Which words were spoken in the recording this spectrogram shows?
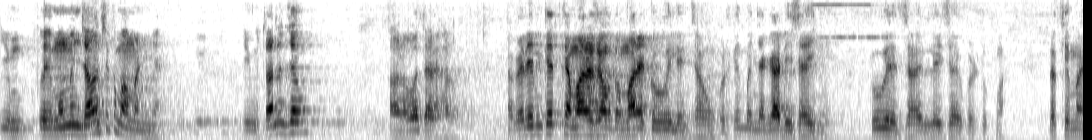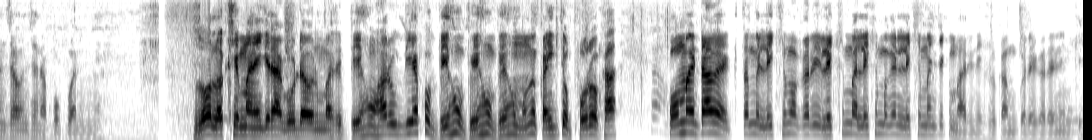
એ પછી મમ્મીને જવાનું છે કે મામાને ત્યાં? એવું તારે જ જવું? હાલો વધારે સારું અગર એમ કે મારે જવું તો મારે ટુ વ્હીલર જવું પડશે કેમ કે ત્યાં ગાડી જાય નહીં. ટુ વ્હીલર લઈ જવું પડે ટૂંકમાં. લખીમાન જવાનું છે ને પપ્પાને જો લખીમાં નીકળ્યા ગોડાઉનમાંથી ભેહું સારું દે આખું ભેહું ભેહું ભેહું. મમ્મી કંઈક તો ફોરો ખા. કોમેન્ટ આવે તમે લેખીમાં કરી લેખીમાં લેખીમાં કરીને લેખીમાં છે કે મારી નાખશો કામ કરે કરે એમ કે.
